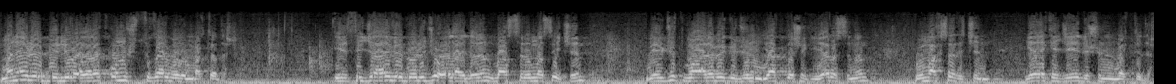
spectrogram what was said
manevra birliği olarak 13 tugay bulunmaktadır. İrticai ve bölücü olayların bastırılması için mevcut muharebe gücünün yaklaşık yarısının bu maksat için gerekeceği düşünülmektedir.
